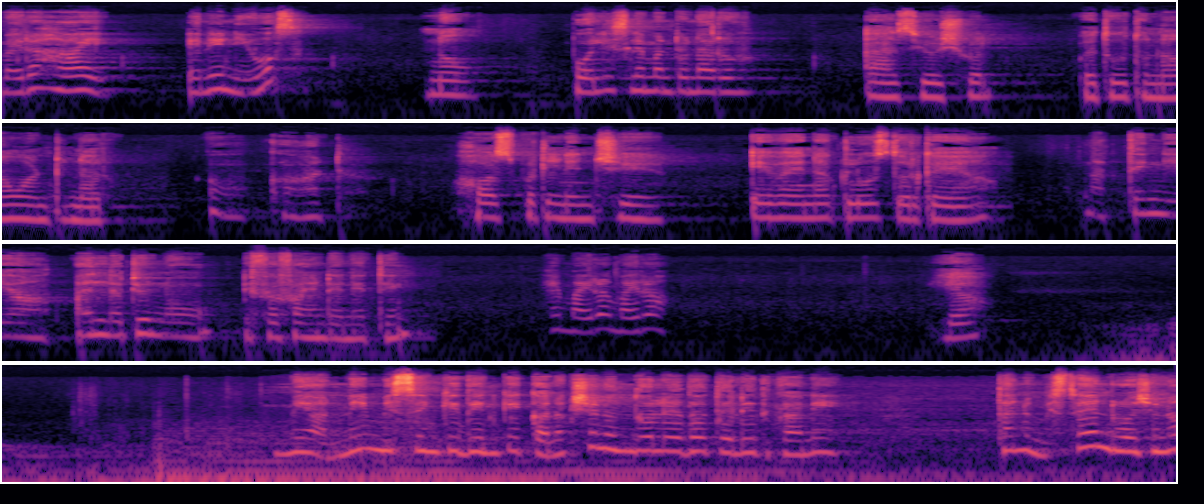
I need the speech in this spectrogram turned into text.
Myra hi. Any news? No. పోలీసులు ఏమంటున్నారు? యాజ్ యూజువల్ వెతుకుతున్నావు అంటున్నారు. ఓ గాడ్. హాస్పిటల్ నుంచి ఏవైనా క్లూస్ దొరికాయా? Nothing yeah. I let you know if I find anything. Hey Myra Myra. Yeah. మీ అన్నీ మిస్సింగ్కి దీనికి కనెక్షన్ ఉందో లేదో తెలియదు కానీ తను మిస్ అయిన రోజున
